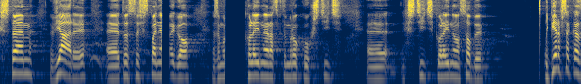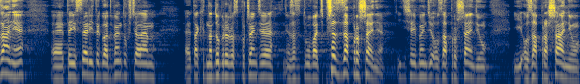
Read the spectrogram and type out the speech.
chrztem wiary. E, to jest coś wspaniałego, że możemy kolejny raz w tym roku chrzcić chrzcić kolejne osoby. I pierwsze kazanie e, tej serii, tego adwentu chciałem e, tak na dobre rozpoczęcie zatytułować Przez zaproszenie. I dzisiaj będzie o zaproszeniu i o zapraszaniu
